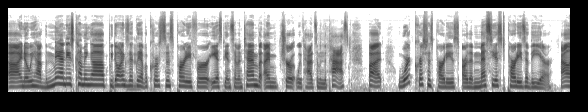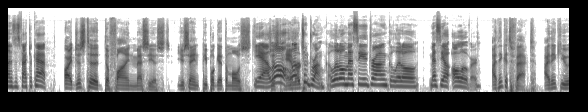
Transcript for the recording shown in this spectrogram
I know we have the Mandy's coming up. We don't Mm-hmm. exactly have a Christmas party for ESPN 710, but I'm sure we've had some in the past. But work Christmas parties are the messiest parties of the year. Alan, is this is Factor Cap. All right, just to define messiest, you're saying people get the most Yeah, a just little, little too drunk, a little messy drunk, a little messy all over. I think it's fact. I think you,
